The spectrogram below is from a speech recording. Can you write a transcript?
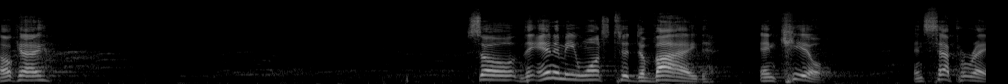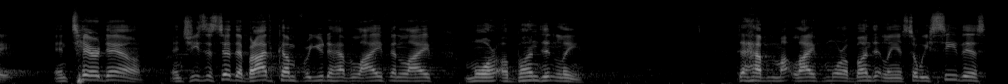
Okay? So the enemy wants to divide and kill and separate and tear down. And Jesus said that, but I've come for you to have life and life more abundantly. To have life more abundantly. And so we see this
